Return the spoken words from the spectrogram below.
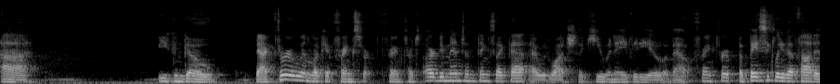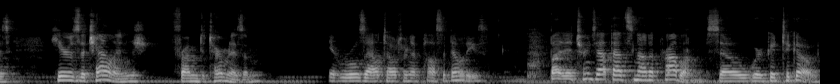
uh, you can go back through and look at Frank's, Frankfurt's argument and things like that. I would watch the Q&A video about Frankfurt. But basically the thought is, here's the challenge from determinism. It rules out alternate possibilities. But it turns out that's not a problem. So we're good to go.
